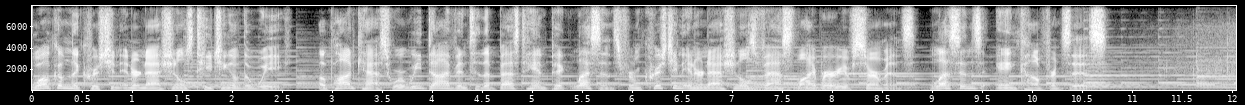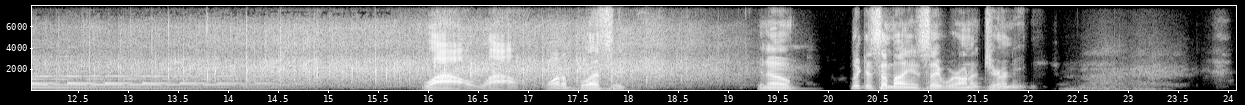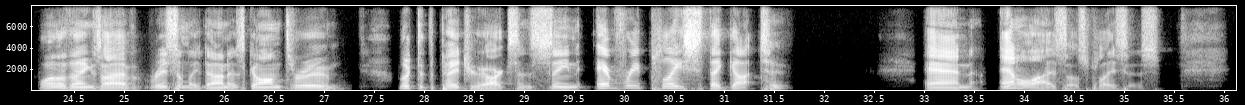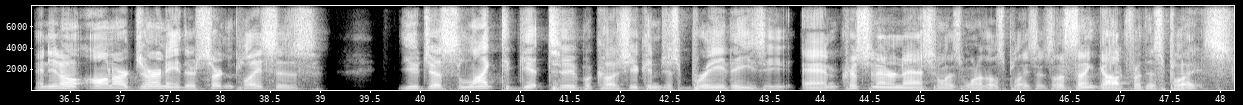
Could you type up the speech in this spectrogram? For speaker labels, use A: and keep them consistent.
A: Welcome to Christian International's Teaching of the Week, a podcast where we dive into the best handpicked lessons from Christian International's vast library of sermons, lessons, and conferences.
B: Wow, wow. What a blessing. You know, look at somebody and say, We're on a journey. One of the things I've recently done is gone through, looked at the patriarchs and seen every place they got to and analyzed those places. And you know, on our journey, there's certain places you just like to get to because you can just breathe easy. And Christian International is one of those places. Let's thank God for this place.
